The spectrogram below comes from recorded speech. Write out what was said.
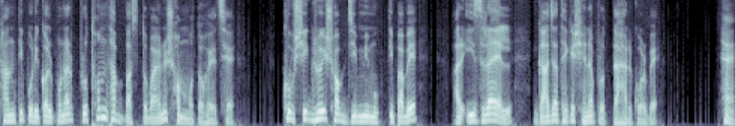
শান্তি পরিকল্পনার প্রথম ধাপ বাস্তবায়নে সম্মত হয়েছে। খুব শীঘ্রই সব জিম্মি মুক্তি পাবে আর ইসরায়েল গাজা থেকে সেনা প্রত্যাহার করবে। হ্যাঁ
